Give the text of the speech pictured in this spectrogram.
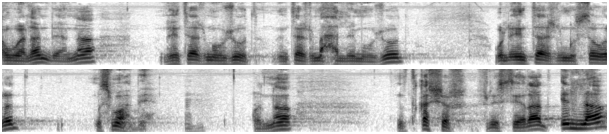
أولا لأن الإنتاج موجود الإنتاج المحلي موجود والإنتاج المستورد مسموح به. قلنا نتقشف في الاستيراد إلا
